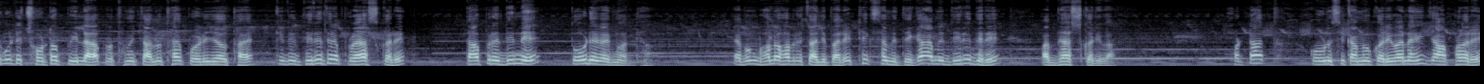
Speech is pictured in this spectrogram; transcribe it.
गोटे छोट पा प्रथम चलु थाए पड़ जाए कि धीरे धीरे प्रयास कैपर दिने तोड़े भल भाव चली पाए ठीक सेमती का आम धीरे धीरे अभ्यास करवा हटात कौन काम करवा जहाँफल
